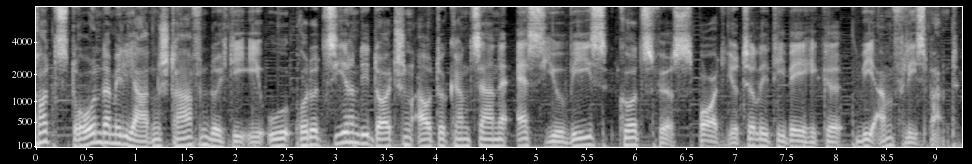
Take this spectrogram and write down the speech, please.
Trotz drohender Milliardenstrafen durch die EU produzieren die deutschen Autokonzerne SUVs, kurz für Sport Utility Vehicle, wie am Fließband.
